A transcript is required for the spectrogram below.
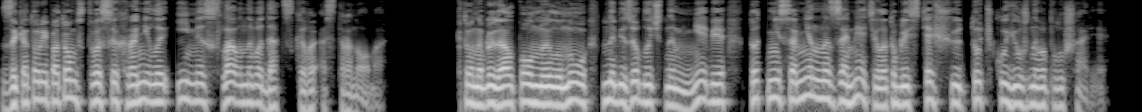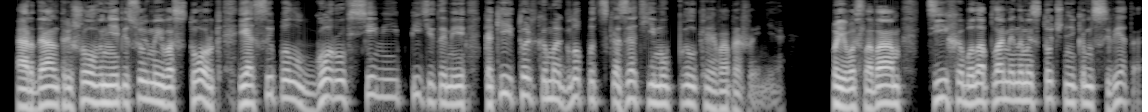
за которой потомство сохранило имя славного датского астронома. Кто наблюдал полную луну на безоблачном небе, тот, несомненно, заметил эту блестящую точку южного полушария. Ардан пришел в неописуемый восторг и осыпал гору всеми эпитетами, какие только могло подсказать ему пылкое воображение. По его словам, Тихо была пламенным источником света,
